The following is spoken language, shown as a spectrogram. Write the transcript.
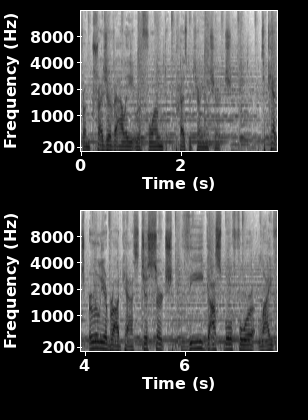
from Treasure Valley Reformed Presbyterian Church. To catch earlier broadcasts, just search The Gospel for Life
